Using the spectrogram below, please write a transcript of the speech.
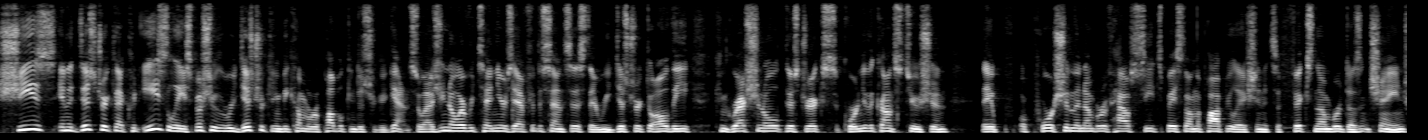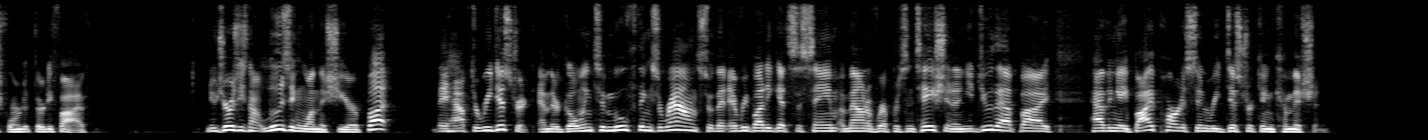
she's in a district that could easily, especially with redistricting, become a Republican district again. So, as you know, every 10 years after the census, they redistrict all the congressional districts according to the Constitution. They apportion the number of House seats based on the population. It's a fixed number, it doesn't change 435. New Jersey's not losing one this year, but they have to redistrict and they're going to move things around so that everybody gets the same amount of representation. And you do that by having a bipartisan redistricting commission.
